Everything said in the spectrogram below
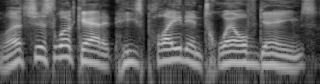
let's just look at it. He's played in 12 games.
